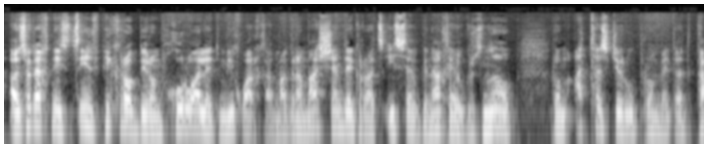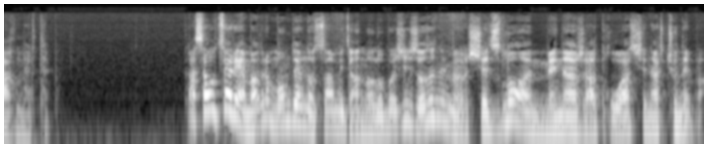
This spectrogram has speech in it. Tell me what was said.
აი ცოტა ხნის წინ ვფიქრობდი რომ ხურვალეთ მიყვარხარ, მაგრამ მას შემდეგ რაც ისევ გნახევ გრძნობ, რომ 1000 ჯერ უფრო მეტად გაღმერთებ. გასაუცარია, მაგრამ მომდევნო სამი განმავლობაში ზოზანიმ შეძლო აი მენაჟ ატყუას შენარჩუნება.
